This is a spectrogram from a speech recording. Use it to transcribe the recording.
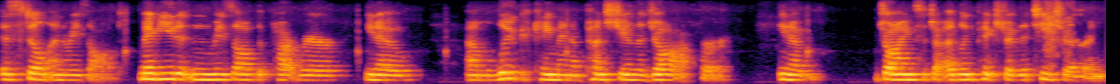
is still unresolved. Maybe you didn't resolve the part where, you know, um, Luke came in and punched you in the jaw for, you know, drawing such an ugly picture of the teacher and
